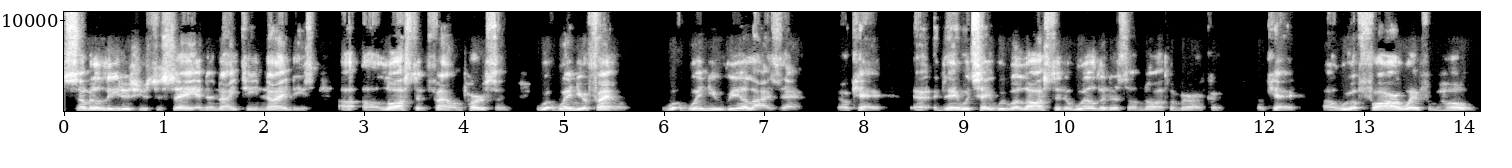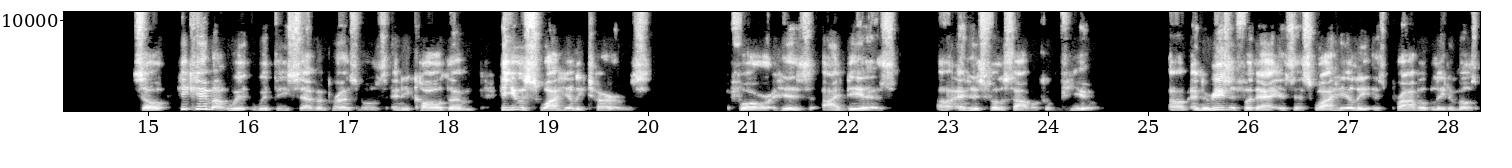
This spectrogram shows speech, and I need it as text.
some of the leaders used to say in the 1990s: uh, a lost and found person. when you're found, when you realize that, okay, uh, they would say we were lost in the wilderness of North America. Okay, uh, we were far away from home. So he came up with with these seven principles, and he called them. He used Swahili terms for his ideas uh, and his philosophical view. Um, and the reason for that is that Swahili is probably the most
